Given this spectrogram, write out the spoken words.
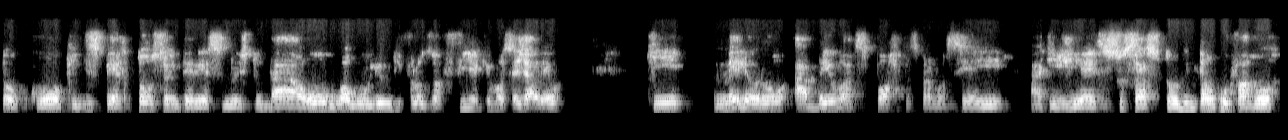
tocou, que despertou seu interesse no estudar, ou algum livro de filosofia que você já leu, que melhorou, abriu as portas para você aí atingir esse sucesso todo. Então, por favor,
